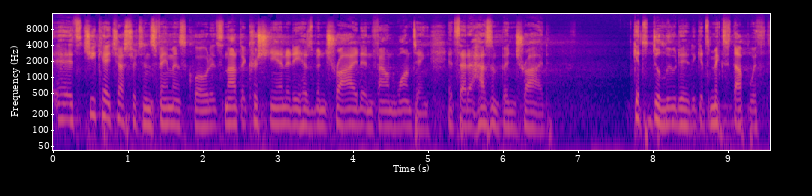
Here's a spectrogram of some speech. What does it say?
it's G.K. Chesterton's famous quote it's not that Christianity has been tried and found wanting, it's that it hasn't been tried. It gets diluted, it gets mixed up with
